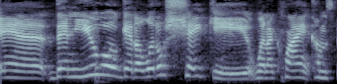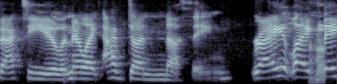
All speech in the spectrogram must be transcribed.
and then you will get a little shaky when a client comes back to you and they're like, "I've done nothing." Right? Like uh-huh. they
